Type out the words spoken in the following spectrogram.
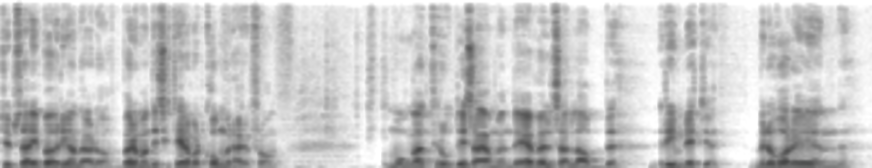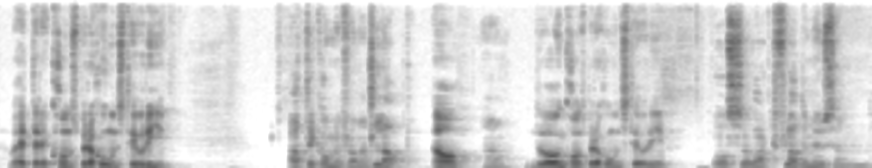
typ så här i början där då, börjar man diskutera vart kommer det här ifrån. Många trodde ju så här, ja men det är väl så här labb, rimligt ju. Men då var det en, vad heter det, konspirationsteori. Att det kommer från ett labb. Ja, Ja. det var en konspirationsteori. Och så vart fladdermusen...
